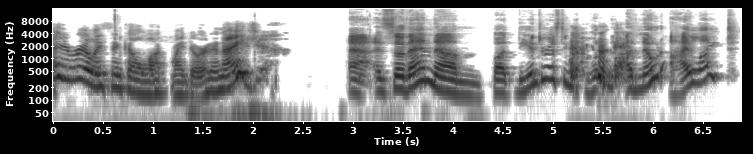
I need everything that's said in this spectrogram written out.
I really think I'll lock my door tonight. Uh, and so then, um, but the interesting a note I liked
